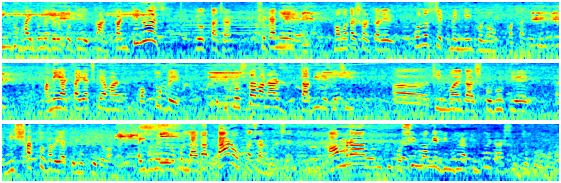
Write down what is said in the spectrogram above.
হিন্দু ভাই বোনেদের উপর যে কন্টিনিউয়াস যে অত্যাচার সেটা নিয়ে মমতা সরকারের কোনো স্টেটমেন্ট নেই কোনো কথা নেই। আমি আর তাই আজকে আমার বক্তব্যে একটি প্রস্তাব আনার দাবি রেখেছি চিন্ময় দাস প্রভুকে নিঃস্বার্থভাবে যাতে মুক্তি দেওয়া হয়। এই বোনদের ওপর লাগাতার অত্যাচার হচ্ছে। আমরা পশ্চিমবঙ্গের হিন্দুরা কিন্তু এটা আর সহ্য করব না।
